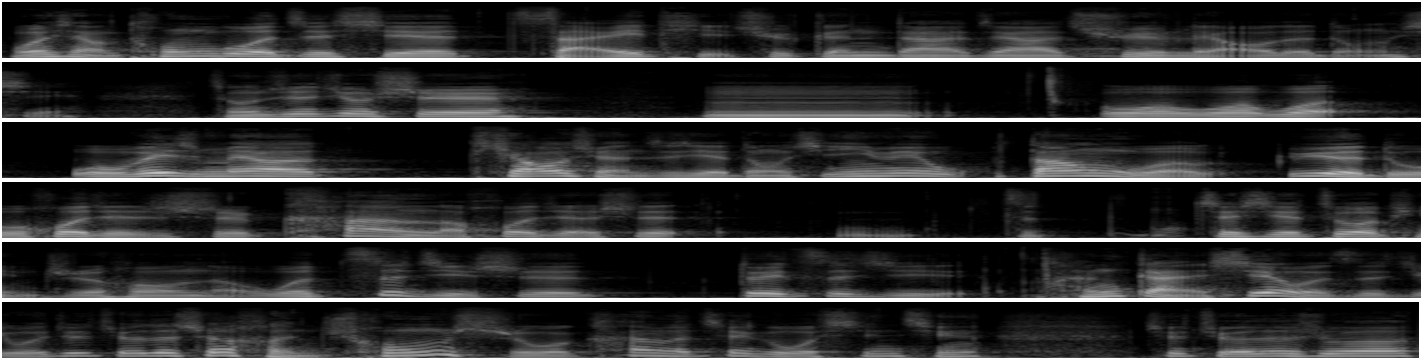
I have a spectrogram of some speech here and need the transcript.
我想通过这些载体去跟大家去聊的东西。总之就是，嗯，我我我我为什么要挑选这些东西？因为当我阅读或者是看了或者是这这些作品之后呢，我自己是。对自己很感谢我自己，我就觉得是很充实。我看了这个，我心情就觉得说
